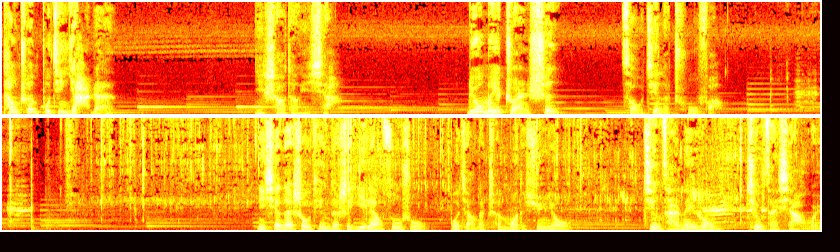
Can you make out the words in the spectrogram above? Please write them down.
汤川不禁哑然。您稍等一下。刘梅转身，走进了厨房。你现在收听的是一辆松鼠播讲的《沉默的巡游》，精彩内容就在下回。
